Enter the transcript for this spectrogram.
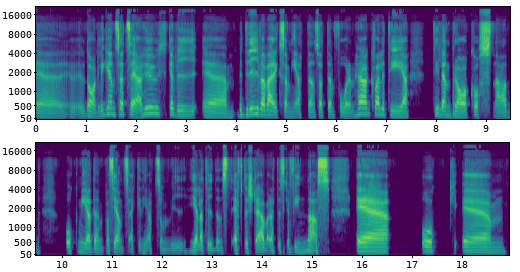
eh, dagligen så att säga. Hur ska vi eh, bedriva verksamheten så att den får en hög kvalitet till en bra kostnad och med den patientsäkerhet som vi hela tiden eftersträvar att det ska finnas. Eh, och ehm, Eh,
